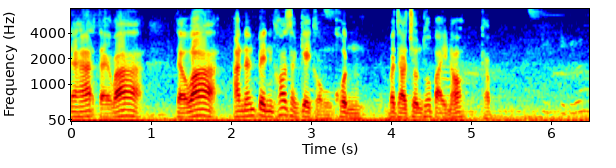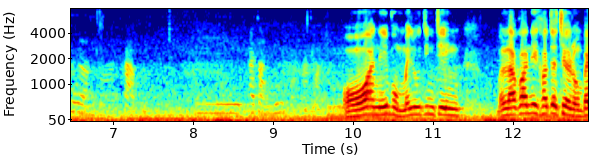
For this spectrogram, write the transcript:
นะฮะแต่ว่าแต่ว่าอันนั้นเป็นข้อสังเกตของคนประชาชนทั่วไปเนาะครับ อีกเรื่องหนึงอะคะกับที่อาจารย์ยิ่งศักดิ์ อะค่ะโอ้อันนี้ผมไม่รู้จริง ๆ แล้วก็นี่เขาจะเชิญผมไป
